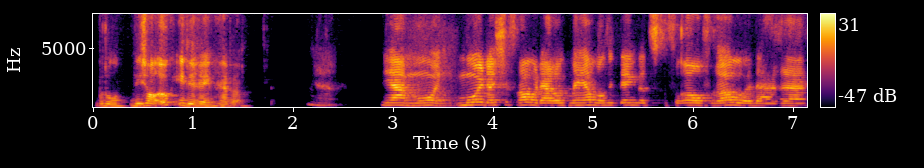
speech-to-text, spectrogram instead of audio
bedoel, die zal ook iedereen hebben. Ja. ja, mooi. Mooi dat je vrouwen daar ook mee helpt, want ik denk dat vooral vrouwen daar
